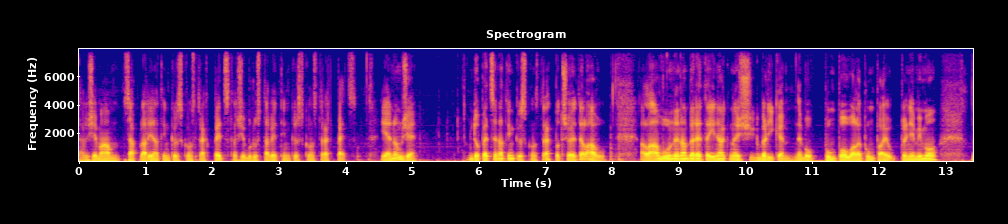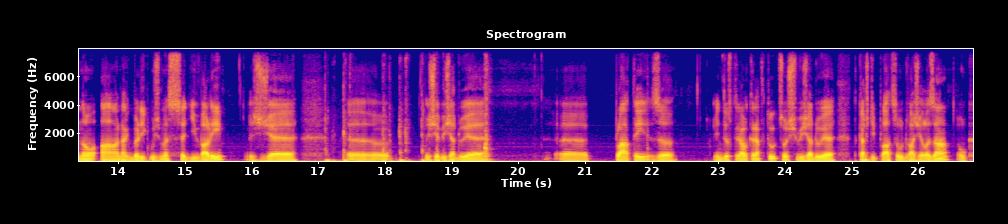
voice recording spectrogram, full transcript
takže mám základy na Tinkers Construct Pets, takže budu stavět Tinkers Construct Pets. Jenomže do pece na Tinkers Construct potřebujete lávu. A lávu nenaberete jinak než kbelíkem, nebo pumpou, ale pumpa je úplně mimo. No a na kbelík už jsme se dívali, že, e, že vyžaduje e, pláty z Industrial Craftu, což vyžaduje, každý plát jsou dva železa, OK,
